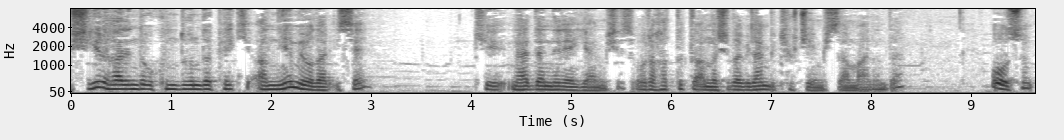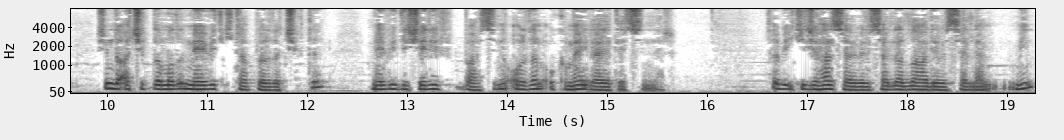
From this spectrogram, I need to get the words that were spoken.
şiir halinde okunduğunda pek anlayamıyorlar ise ki nereden nereye gelmişiz o rahatlıkla anlaşılabilen bir Türkçeymiş zamanında. Olsun şimdi açıklamalı Mevlid kitapları da çıktı. Mevlid-i Şerif bahsini oradan okumaya gayret etsinler. Tabi iki cihan serveri sallallahu aleyhi ve sellemin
